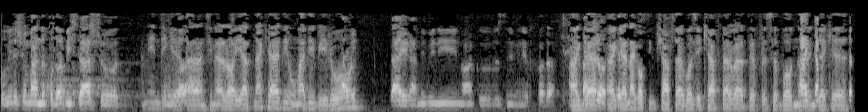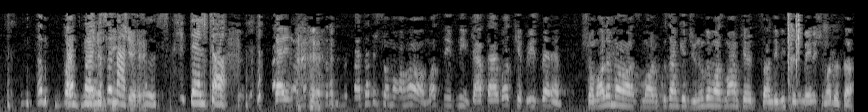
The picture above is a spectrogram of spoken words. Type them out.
کوویدشون بنده خدا بیشتر شد. همین دیگه. قرنطینه رو رعایت نکردی. اومدی بیرون. دقیقا. می‌بینی مارکوس می‌بینی خدا. اگر اگر نگفتیم کفتر باز یه کفتر برات بفرسته با نارنجک با ویروس. مخصوص. دلتا. دقیقا. وسط شماها. ما سیدنی کفترباز که بریزبنه. شمال ماست مارکوس هم که جنوب ماست ما هم که ساندویچ شدیم بین شما دوتا.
